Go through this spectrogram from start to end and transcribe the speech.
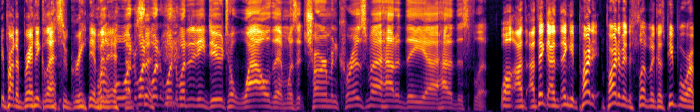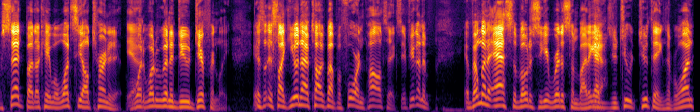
he brought a brandy glass of green what, M&Ms. what, what, what, what, what did he do to wow them? Was it charm and charisma? How did the uh, how did this flip? Well, I, I think I think it, part part of it is flipped because people were upset. But okay, well, what's the alternative? Yeah. What what are we going to do differently? It's, it's like you and I have talked about before in politics. If you're gonna if I'm going to ask the voters to get rid of somebody, I got to do two two things. Number one,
